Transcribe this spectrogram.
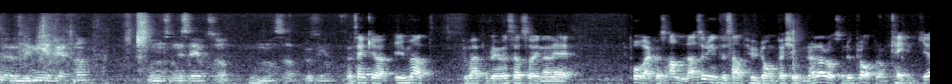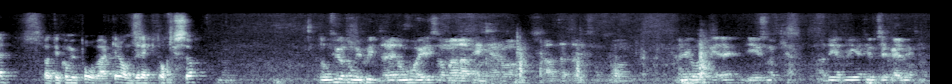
behöver bli medvetna. Som, som ni säger också. En massa problem. Då tänker jag, i och med att de här problemen som jag sa innan det påverkar oss alla så är det intressant hur de personerna då, som du pratar om tänker. För att det kommer påverka dem direkt också. De tror att de är skyddade. De har ju liksom alla pengar och allt detta. Liksom. Men hur är det? Det är ju som katt. Ja, det vet ju upp sig själv egentligen.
